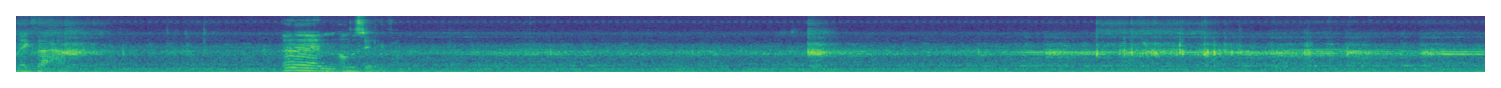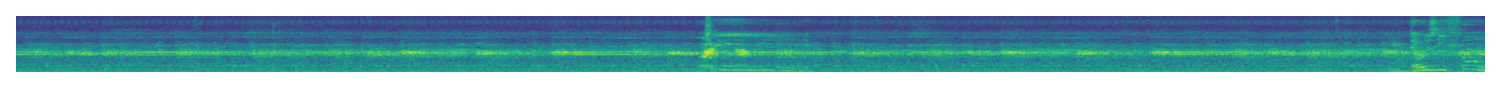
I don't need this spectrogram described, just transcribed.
make that happen. And then on the ceiling fan. Whee! You dozy fool.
